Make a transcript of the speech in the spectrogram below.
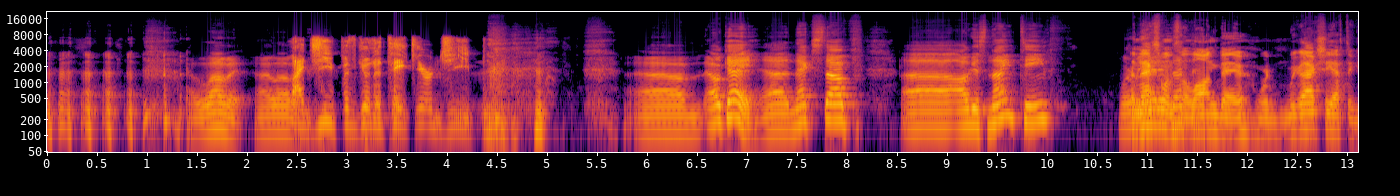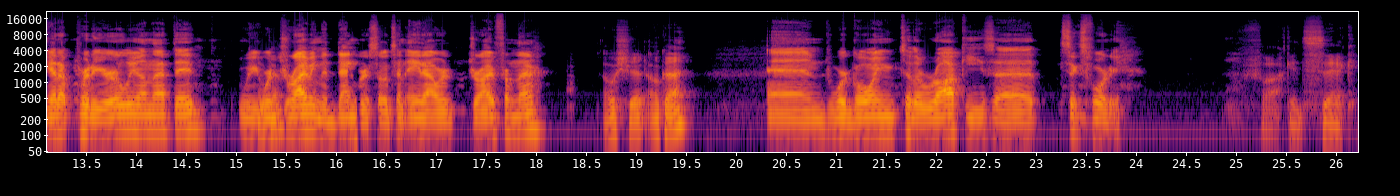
I love it. I love My it. My Jeep is gonna take your Jeep. um, okay, uh, next up, uh, August 19th. The next one's that the long day. We're, we actually have to get up pretty early on that day. We, We're driving to Denver, so it's an eight hour drive from there. Oh, shit. Okay. And we're going to the Rockies at 640. Fucking sick.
